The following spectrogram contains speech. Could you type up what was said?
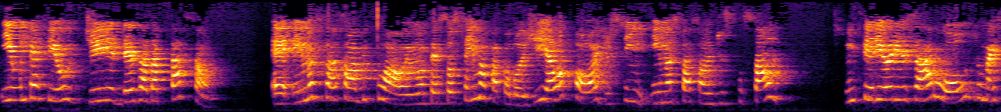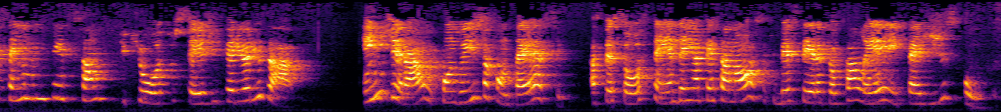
e um perfil de desadaptação. É, em uma situação habitual, em uma pessoa sem uma patologia, ela pode, sim, em uma situação de discussão, inferiorizar o outro, mas sem uma intenção de que o outro seja inferiorizado. Em geral, quando isso acontece, as pessoas tendem a pensar, nossa, que besteira que eu falei, e pede desculpas.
